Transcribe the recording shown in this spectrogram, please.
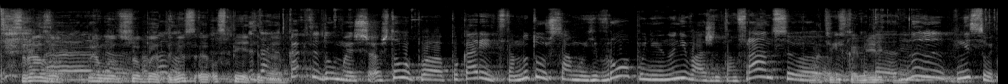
Сразу, А, прям да, вот, чтобы это, не э, успеете, да. вот как ты думаешь, чтобы по- покорить там, ну, ту же самую Европу, не, ну, неважно, там, Францию, Латинскую или какую-то- Америку. ну, не суть.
